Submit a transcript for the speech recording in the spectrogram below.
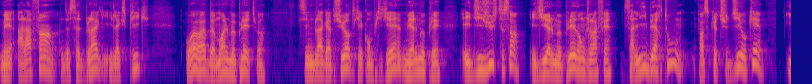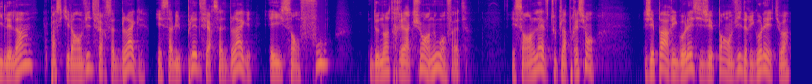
Mais à la fin de cette blague, il explique Ouais, ouais, ben moi elle me plaît, tu vois. C'est une blague absurde qui est compliquée, mais elle me plaît. Et il dit juste ça. Il dit elle me plaît, donc je la fais. Ça libère tout parce que tu te dis ok, il est là parce qu'il a envie de faire cette blague et ça lui plaît de faire cette blague et il s'en fout de notre réaction à nous en fait. Et ça enlève toute la pression. J'ai pas à rigoler si j'ai pas envie de rigoler, tu vois.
